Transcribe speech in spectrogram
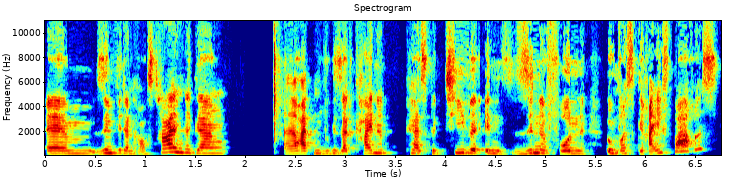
ähm, sind wir dann nach Australien gegangen hatten, wie gesagt, keine Perspektive im Sinne von irgendwas Greifbares.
